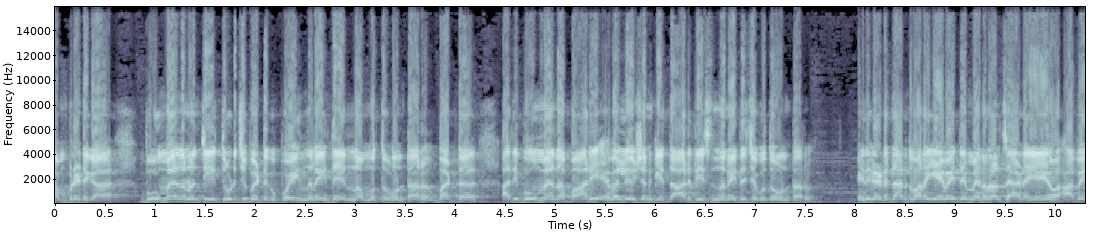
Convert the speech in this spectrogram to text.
కంప్లీట్గా భూమి మీద నుంచి తుడిచిపెట్టుకుపోయిందని అయితే నమ్ముతూ ఉంటారు. బట్ అది భూమి మీద భారీ ఎవల్యూషన్కి దారి తీసిందని అయితే చెబుతూ ఉంటారు. ఎందుకంటే దాని ద్వారా ఏవైతే మినరల్స్ యాడ్ అయ్యాయో అవే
